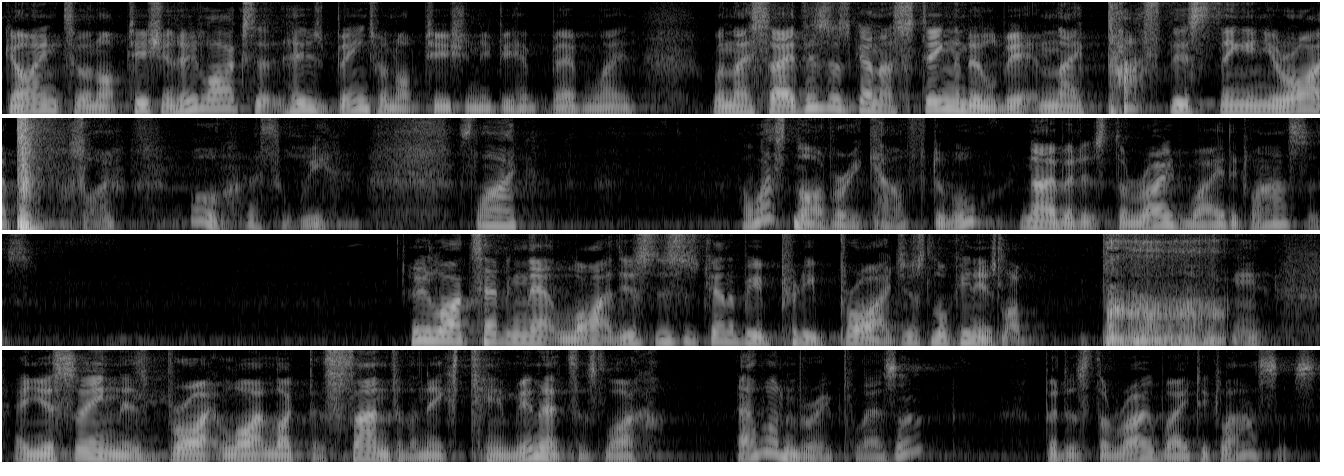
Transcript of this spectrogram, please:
going to an optician, who likes it? Who's been to an optician if you haven't? When they say this is going to sting a little bit, and they puff this thing in your eye, it's like, oh, that's weird. It's like, well, that's not very comfortable. No, but it's the roadway to glasses. Who likes having that light? This, this is going to be pretty bright. Just look in, it's like, and you're seeing this bright light like the sun for the next 10 minutes. It's like, that wasn't very pleasant, but it's the roadway to glasses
